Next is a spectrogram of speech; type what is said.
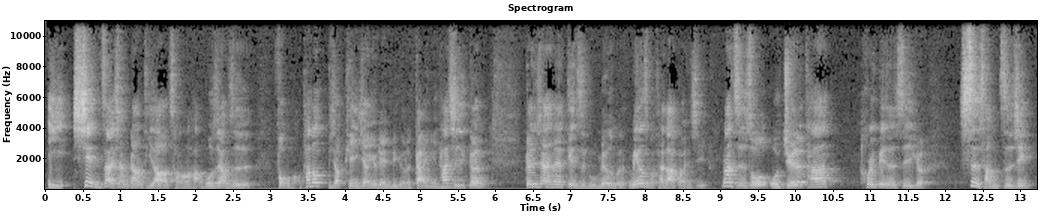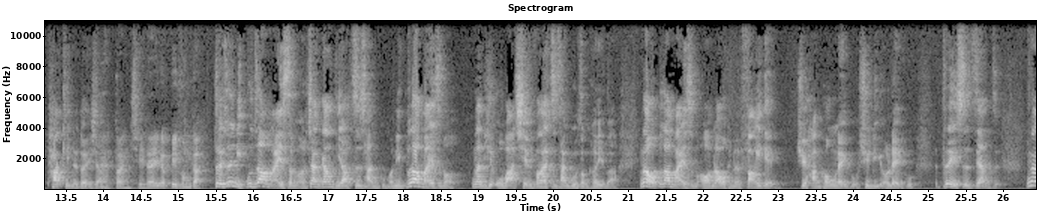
以现在像刚刚提到的长隆行或者像是凤凰，它都比较偏向有点旅游的概念，它其实跟跟现在那个电子股没有什么没有什么太大关系，那只是说我觉得它会变成是一个。市场资金 parking 的对象，短期的一个避风港。对，所以你不知道买什么，像刚刚提到资产股嘛，你不知道买什么，那你就我把钱放在资产股总可以吧？那我不知道买什么哦，那我可能放一点去航空类股、去旅游类股，类似这样子。那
